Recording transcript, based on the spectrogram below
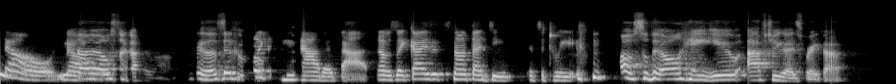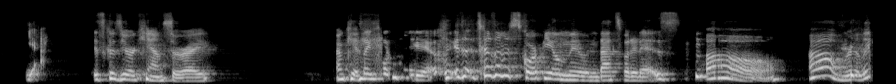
No, no. I also got it wrong. Okay, that's cool. like mad at that. I was like, guys, it's not that deep. It's a tweet. oh, so they all hate you after you guys break up? Yeah. It's because you're a Cancer, right? I'm kidding. It's because I'm a Scorpio moon. That's what it is. oh, oh, really?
